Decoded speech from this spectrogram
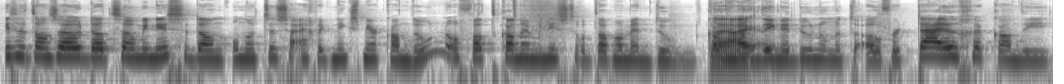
is het dan zo dat zo'n minister dan ondertussen eigenlijk niks meer kan doen? Of wat kan een minister op dat moment doen? Kan hij nog dingen doen om het te overtuigen? Kan die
